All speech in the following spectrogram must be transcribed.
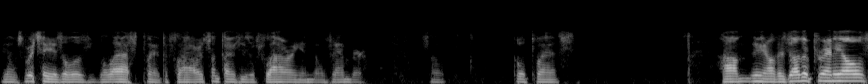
you know, witch hazel is the last plant to flower. Sometimes these are flowering in November. So cool plants. Um, you know, there's other perennials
